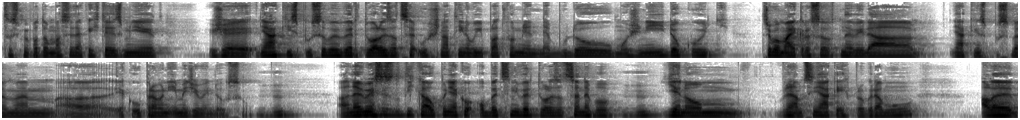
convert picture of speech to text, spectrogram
co jsme potom asi taky chtěli zmínit, že nějaký způsoby virtualizace už na té nové platformě nebudou možný, dokud třeba Microsoft nevydá nějakým způsobem uh, jako upravený image Windowsu. Mm-hmm. Ale nevím, jestli se to týká úplně jako obecné virtualizace nebo mm-hmm. jenom v rámci nějakých programů, ale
